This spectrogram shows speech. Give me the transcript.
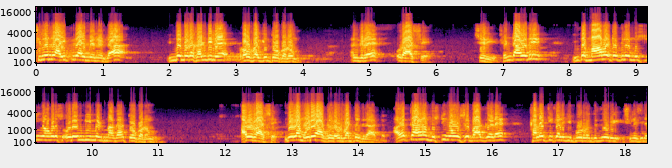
சிலர் அபிப்பிராயம் என்னன்னா இந்த முறை கண்டில ரவுஃபாக்கியும் தூக்கணும் என்கிற ஒரு ஆசை. சரி ரெண்டாவது இந்த மாவட்டத்தில் முஸ்லீம் காங்கிரஸ் ஒரு எம்பி மட்டுமாக தோக்கணும்? அது ஒரு ஆசை. இதெல்லாம் ஒரே ஆட்கள் ஒரு வட்டத்தில் ஆட்டம் அதற்காக முஸ்லீம் காங்கிரஸ் வாக்குகளை கலக்கி கலக்கி போடுறதுக்கு ஒரு சில சில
